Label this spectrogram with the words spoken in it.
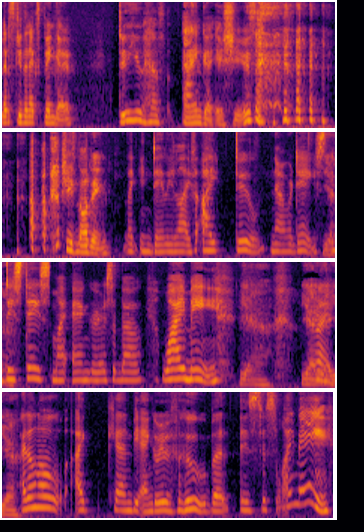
let's do the next bingo. Do you have anger issues? She's nodding. like in daily life, I do nowadays. Yeah. These days, my anger is about why me. Yeah, yeah, right. yeah, yeah. I don't know. I can be angry with who, but it's just why me?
